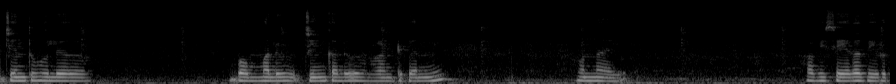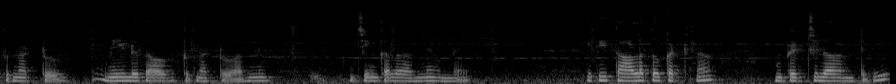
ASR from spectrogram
జంతువులు బొమ్మలు జింకలు అలాంటివన్నీ ఉన్నాయి. అవి సేద తీరుతున్నట్టు నీళ్ళు తాగుతున్నట్టు అన్నీ జింకలు అన్నీ ఉన్నాయి. ఇది తాళ్ళతో కట్టిన బ్రిడ్జ్ లాంటిది.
